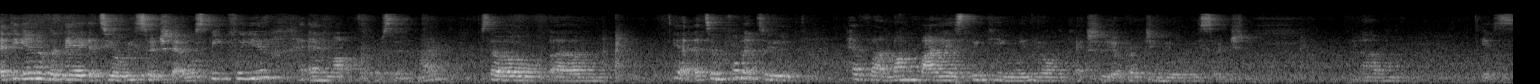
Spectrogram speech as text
at the end of the day, it's your research that will speak for you and not the person, right? So, um, yeah, it's important to have a non-biased thinking when you're actually approaching your research. Um, yes.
